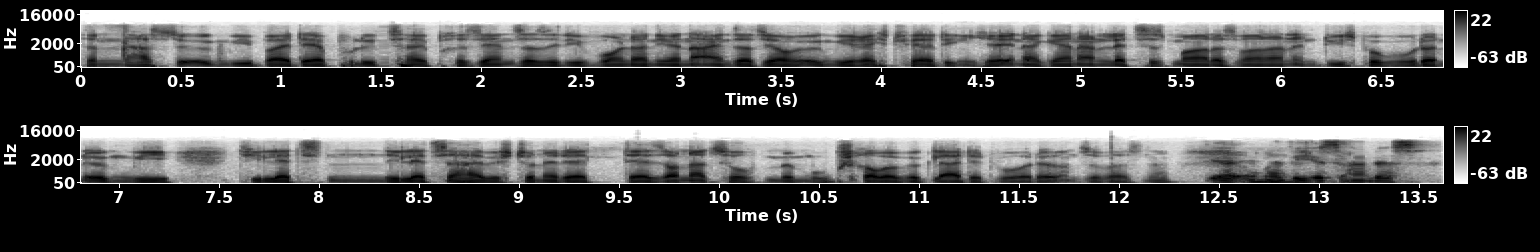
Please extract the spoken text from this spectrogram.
dann hast du irgendwie bei der Polizei Präsenz, also die wollen dann ihren Einsatz ja auch irgendwie rechtfertigen. Ich erinnere gerne an letztes Mal, das war dann in Duisburg, wo dann irgendwie die letzten, die letzte halbe Stunde der, der Sonderzug mit dem Hubschrauber begleitet wurde und sowas, ne? Ja, immer wie ist anders.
